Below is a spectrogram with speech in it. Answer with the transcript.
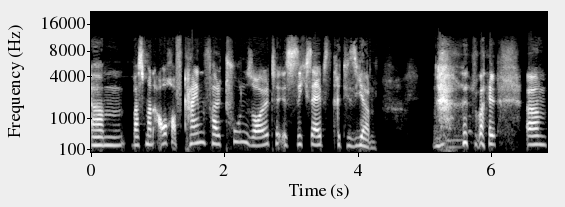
ähm, was man auch auf keinen Fall tun sollte, ist sich selbst kritisieren. weil ähm,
